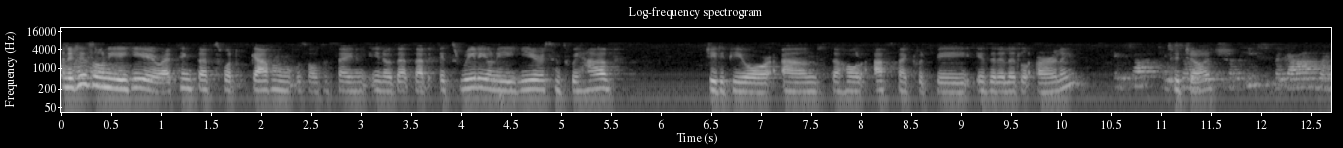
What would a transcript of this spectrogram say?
And, it is only a year. I think that's what Gavin was also saying, you know, that, that it's really only a year since we have GDPR, and the whole aspect would be is it a little early? Exactly. to so judge. The piece began by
